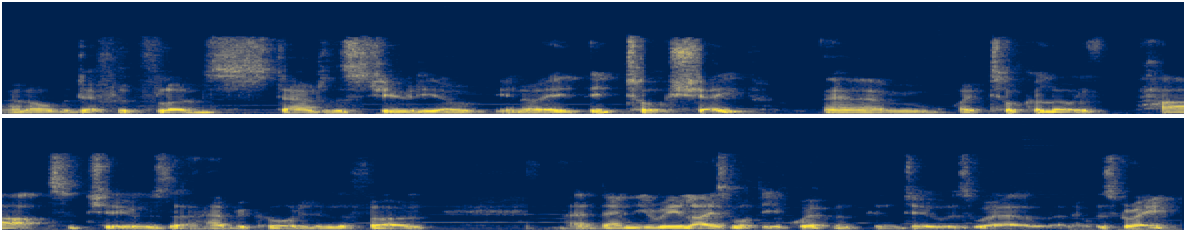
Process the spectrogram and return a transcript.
and all the different floods down to the studio, you know, it, it took shape. Um, I took a load of parts of tunes that I had recorded in the phone, and then you realise what the equipment can do as well. And it was great.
